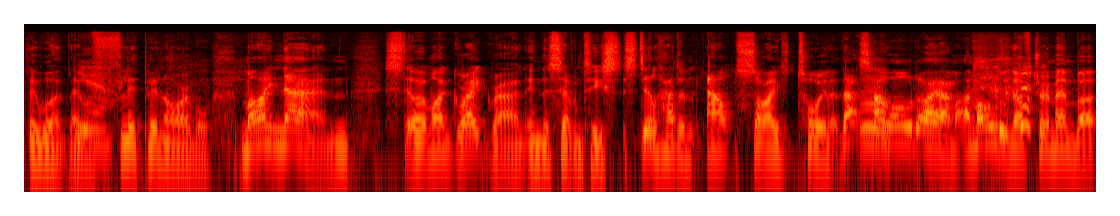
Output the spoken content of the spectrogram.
they weren't. They were flipping horrible. My nan, st- uh, my great gran in the seventies, still had an outside toilet. That's how Mm. old I am. I'm old enough to remember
